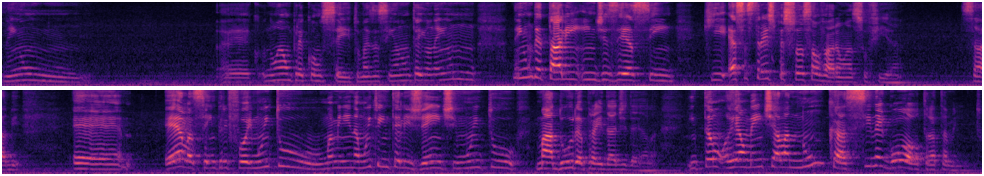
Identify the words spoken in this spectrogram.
nenhum é, não é um preconceito, mas assim, eu não tenho nenhum nenhum detalhe em, dizer assim que essas três pessoas salvaram a Sofia, sabe? É, ela sempre foi muito uma menina muito inteligente, muito madura para a idade dela. Então, realmente, ela nunca se negou ao tratamento.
